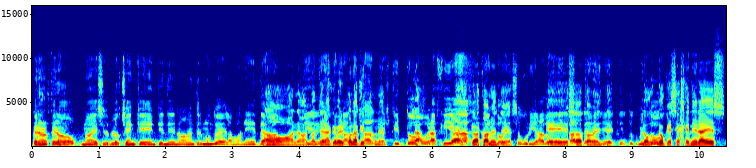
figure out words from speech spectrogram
pero, pero no es el blockchain que entiende normalmente el mundo de la moneda. No, no, no tiene que ver con la criptomoneda. es criptografía, La- exactamente. y tanto, la seguridad Exactamente. de- del documento. Lo, lo que se genera es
